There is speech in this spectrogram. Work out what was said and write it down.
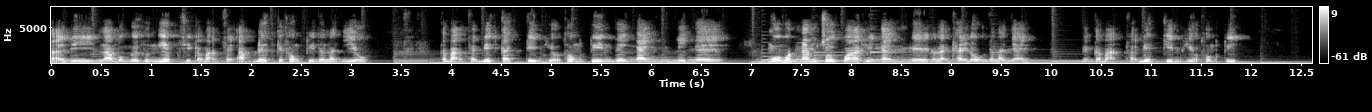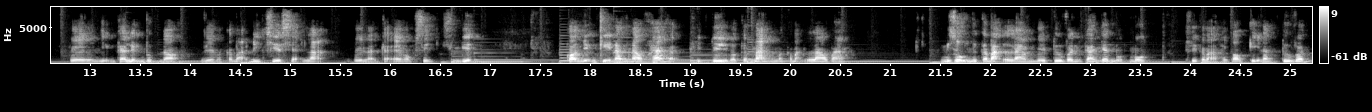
tại vì là một người hướng nghiệp thì các bạn phải update cái thông tin rất là nhiều. Các bạn phải biết cách tìm hiểu thông tin về ngành, về nghề. Mỗi một năm trôi qua thì ngành nghề nó lại thay đổi rất là nhanh. Nên các bạn phải biết tìm hiểu thông tin về những cái lĩnh vực đó để mà các bạn đi chia sẻ lại với lại các em học sinh sinh viên. Còn những kỹ năng nào khác thì tùy vào cái mảng mà các bạn lao vào. Ví dụ như các bạn làm về tư vấn cá nhân một một, thì các bạn phải có kỹ năng tư vấn.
